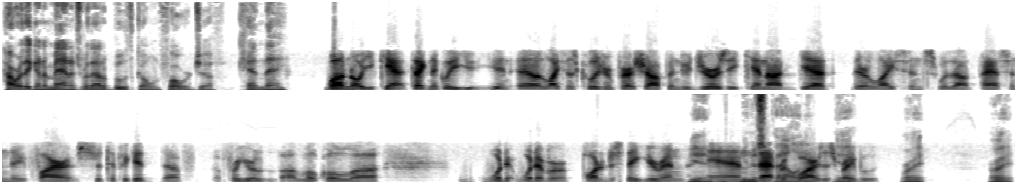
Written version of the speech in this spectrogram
how are they going to manage without a booth going forward, Jeff? Can they? Well, no, you can't. Technically, you, in, a licensed collision repair shop in New Jersey cannot get their license without passing the fire certificate uh, for your uh, local, uh, what, whatever part of the state you're in, Yeah, and that requires a spray yeah. booth. Right, right.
